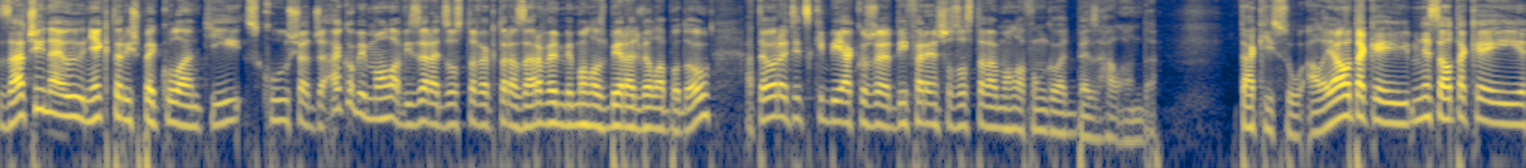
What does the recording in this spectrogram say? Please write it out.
začínajú niektorí špekulanti skúšať, že ako by mohla vyzerať zostava, ktorá zároveň by mohla zbierať veľa bodov a teoreticky by akože differential zostava mohla fungovať bez Halanda. Takí sú. Ale ja o takej, mne sa o takej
